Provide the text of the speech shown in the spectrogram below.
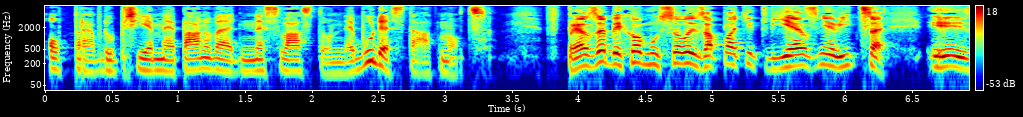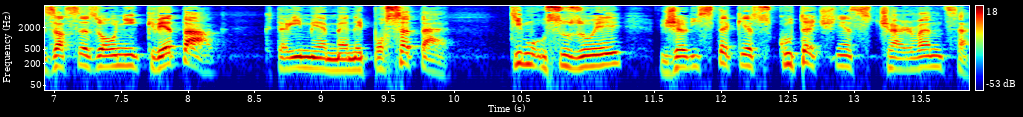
opravdu příjemné. Pánové, dnes vás to nebude stát moc. V Praze bychom museli zaplatit výrazně více i za sezónní květák, kterým je meny poseté. Tím usuzuji, že lístek je skutečně z července.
